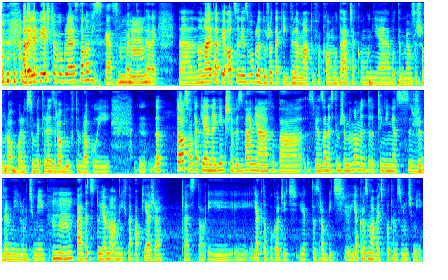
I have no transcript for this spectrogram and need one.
a najlepiej jeszcze w ogóle stanowiska, super mm-hmm. i tak mhm. dalej. E, no na etapie ocen jest w ogóle dużo takich dylematów, a komu dać, a komu nie, bo ten miał w zeszłym roku, ale w sumie tyle zrobił w tym roku i no, to są takie największe wyzwania chyba związane z tym, że my mamy do czynienia z żywymi ludźmi, mm-hmm. a decydujemy o nich na papierze często i, i, jak to pogodzić, jak to zrobić, jak rozmawiać potem z ludźmi.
